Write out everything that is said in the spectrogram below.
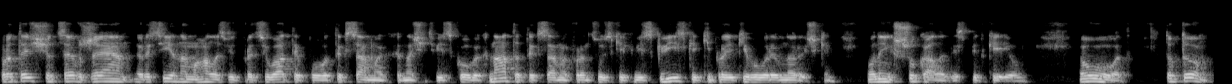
про те, що це вже Росія намагалась відпрацювати по тих самих, значить, військових НАТО, тих самих французьких військ військ, які про які говорив Наришкін. Вони їх шукали десь під Києвом. От тобто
